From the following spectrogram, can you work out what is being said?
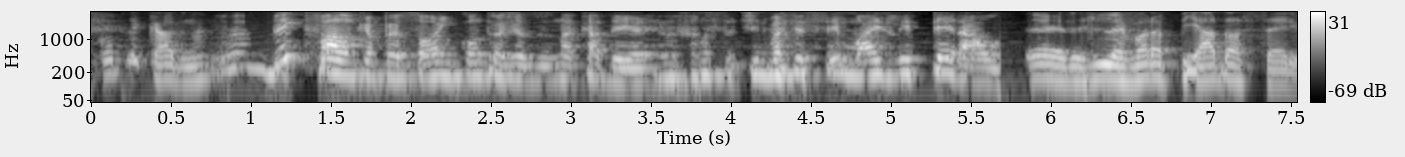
complicado, né? Bem que falam que o pessoal encontra Jesus na cadeia. O Constantine vai ser mais literal. É, eles levaram a piada a sério.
